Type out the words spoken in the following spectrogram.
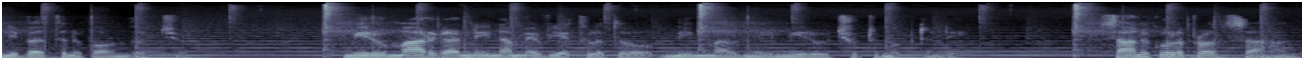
నిబద్ధను పొందొచ్చు. మీరు మార్గాన్ని నమ్మే వ్యక్తులతో మిమ్మల్ని మీరు చుట్టుముట్టండి. సానుకూల ప్రోత్సాహం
